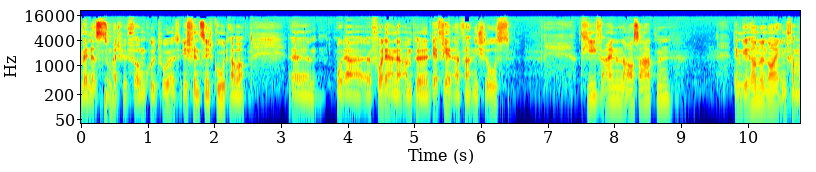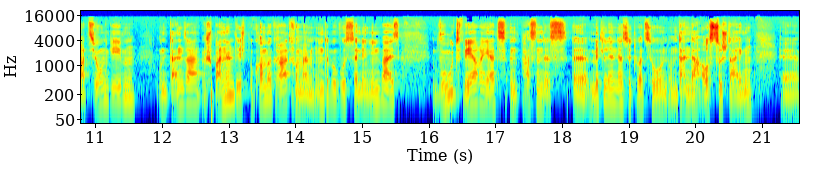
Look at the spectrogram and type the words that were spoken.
Wenn das zum Beispiel Firmenkultur ist, ich finde es nicht gut, aber äh, oder äh, vor der an der Ampel, der fährt einfach nicht los. Tief ein- und ausatmen, dem Gehirn eine neue Information geben und dann sagen, spannend, ich bekomme gerade von meinem Unterbewusstsein den Hinweis, Wut wäre jetzt ein passendes äh, Mittel in der Situation, um dann da auszusteigen. Äh,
